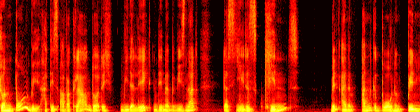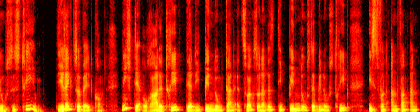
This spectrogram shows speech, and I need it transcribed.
John Bowlby hat dies aber klar und deutlich widerlegt, indem er bewiesen hat, dass jedes Kind mit einem angeborenen Bindungssystem direkt zur Welt kommt. Nicht der orale Trieb, der die Bindung dann erzeugt, sondern das, die Bindungs, der Bindungstrieb ist von Anfang an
